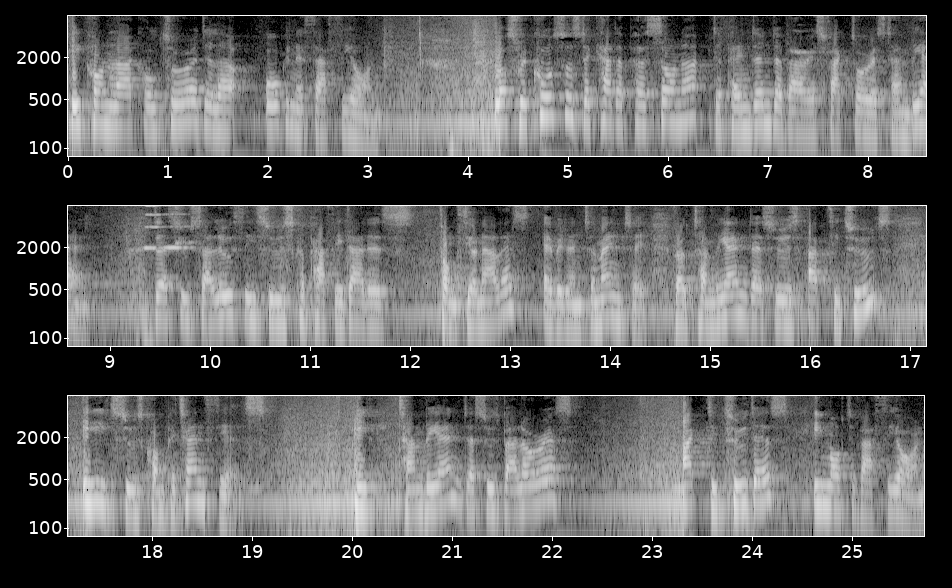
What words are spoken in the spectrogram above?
y con la cultura de la organización. Los recursos de cada persona dependen de varios factores también de su salud y sus capacidades funcionales, evidentemente, pero también de sus aptitudes y sus competencias, y también de sus valores, actitudes y motivación.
